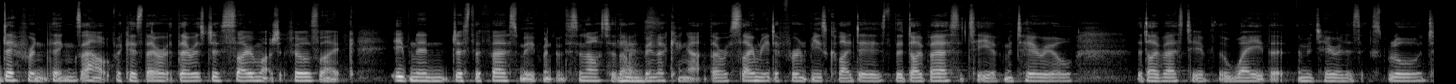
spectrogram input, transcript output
different things out because there there is just so much. It feels like even in just the first movement of the sonata that yes. I've been looking at, there are so many different musical ideas, the diversity of material, the diversity of the way that the material is explored.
